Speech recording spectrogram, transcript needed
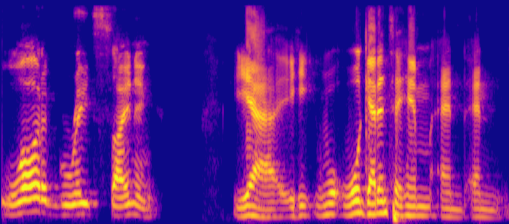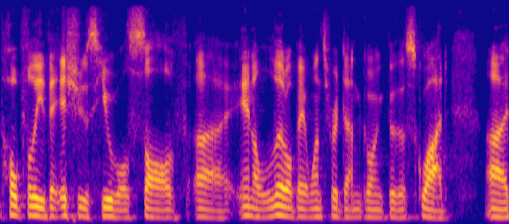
what a great signing. Yeah, he. We'll, get into him and and hopefully the issues he will solve uh, in a little bit once we're done going through the squad. Uh,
